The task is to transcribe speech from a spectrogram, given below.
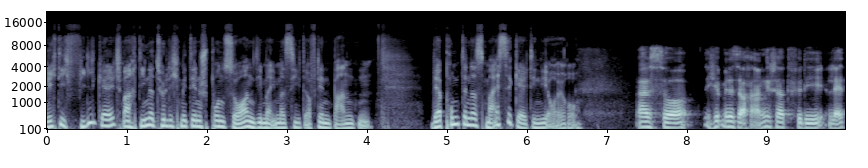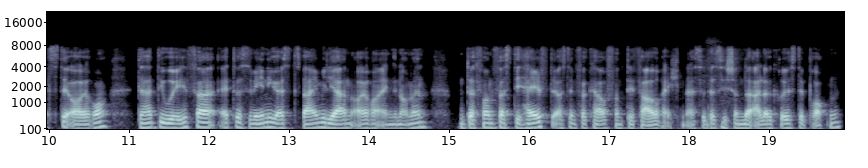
Richtig viel Geld macht die natürlich mit den Sponsoren, die man immer sieht auf den Banden. Wer pumpt denn das meiste Geld in die Euro? Also, ich habe mir das auch angeschaut für die letzte Euro. Da hat die UEFA etwas weniger als 2 Milliarden Euro eingenommen und davon fast die Hälfte aus dem Verkauf von TV-Rechten. Also das ist schon der allergrößte Brocken.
